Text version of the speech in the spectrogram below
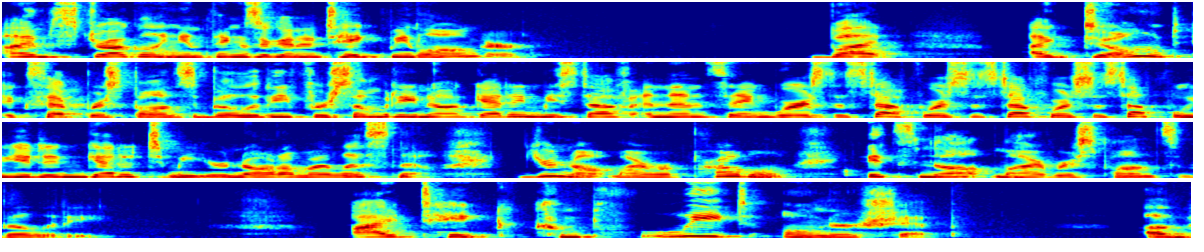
I'm struggling and things are going to take me longer. But I don't accept responsibility for somebody not getting me stuff and then saying, Where's the stuff? Where's the stuff? Where's the stuff? Well, you didn't get it to me. You're not on my list now. You're not my problem. It's not my responsibility. I take complete ownership of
